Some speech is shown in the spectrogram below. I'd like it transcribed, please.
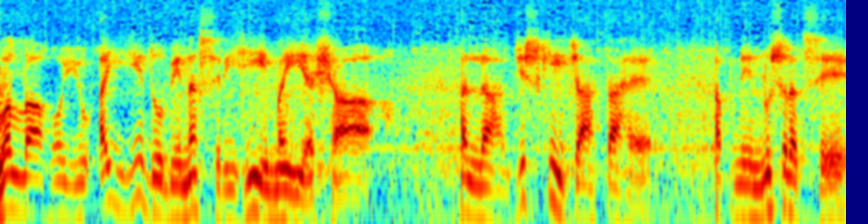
واللہ یؤید بنصرہ من یشاء۔ اللہ جس کی چاہتا ہے اپنی نصرت سے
